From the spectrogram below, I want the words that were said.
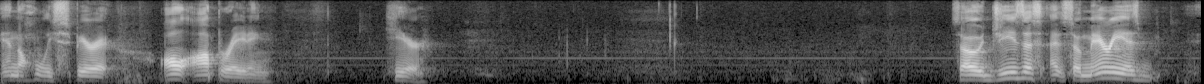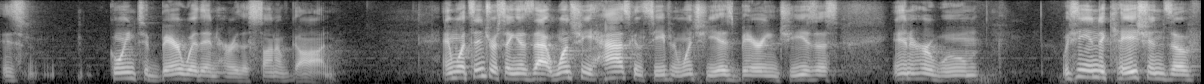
and the Holy Spirit all operating here. So Jesus, uh, so Mary is, is going to bear within her the Son of God. And what's interesting is that once she has conceived and once she is bearing Jesus in her womb, we see indications of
